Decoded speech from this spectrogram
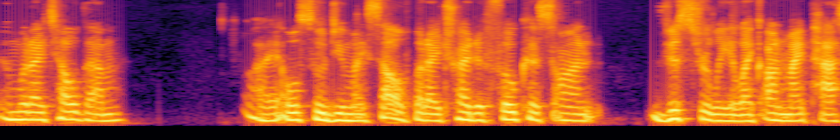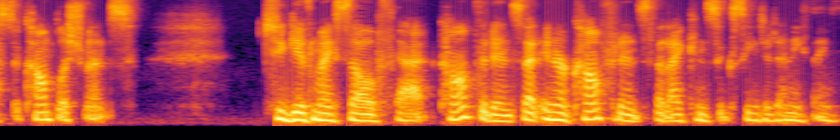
And what I tell them I also do myself, but I try to focus on viscerally, like on my past accomplishments to give myself that confidence, that inner confidence that I can succeed at anything.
